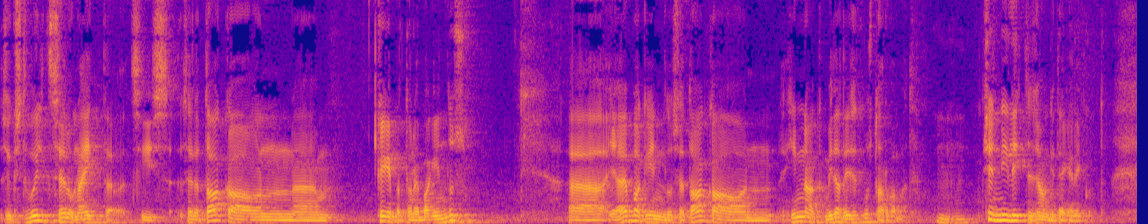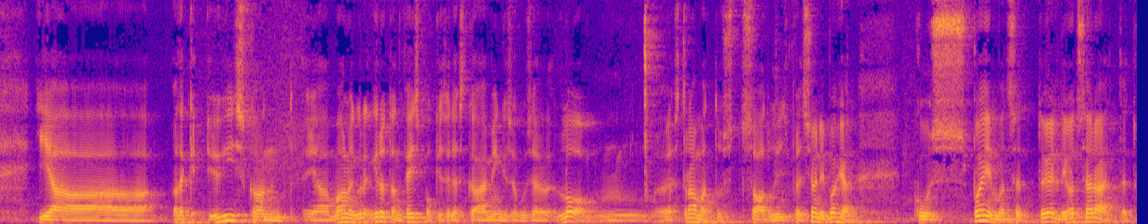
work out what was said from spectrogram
sihukest võltselu näitavad, siis selle taga on, äh, kõigepealt on ebakindlus. Äh, ja ebakindluse taga on hinnang, mida teised must arvavad mm. -hmm. see on nii lihtne, see ongi tegelikult. ja vaadake, ühiskond ja ma olen kirjutanud Facebooki sellest ka mingisuguse loo mm, ühest raamatust saadud inspiratsiooni põhjal kus põhimõtteliselt öeldi otse ära, et, et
